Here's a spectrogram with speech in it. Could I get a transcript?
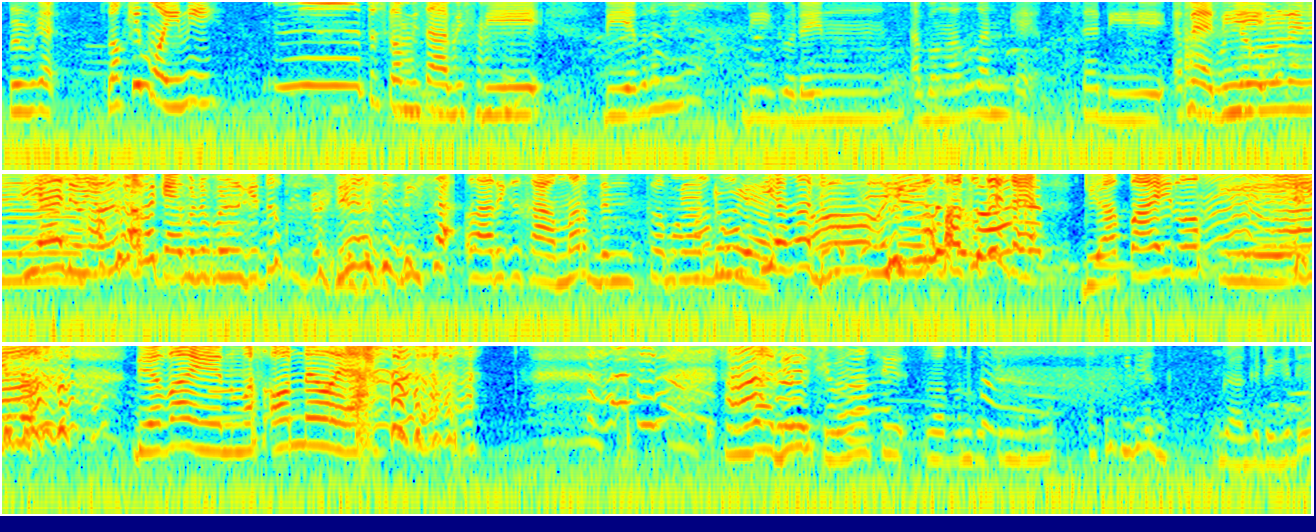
bener kayak Loki mau ini. Terus kalau bisa habis di di apa namanya digodain abang aku kan kayak saya di apa ya di Udah-udahnya. iya di udah sampai kayak bener-bener gitu. Dia bisa lari ke kamar dan ke mama Ngadu aku ya? iya ngadu. Oh, terus mama aku tuh kayak diapain Loki gitu. Diapain? Mas Onel ya? Sumpah dia lucu banget sih walaupun kucing nemu tapi dia nggak gede-gede.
